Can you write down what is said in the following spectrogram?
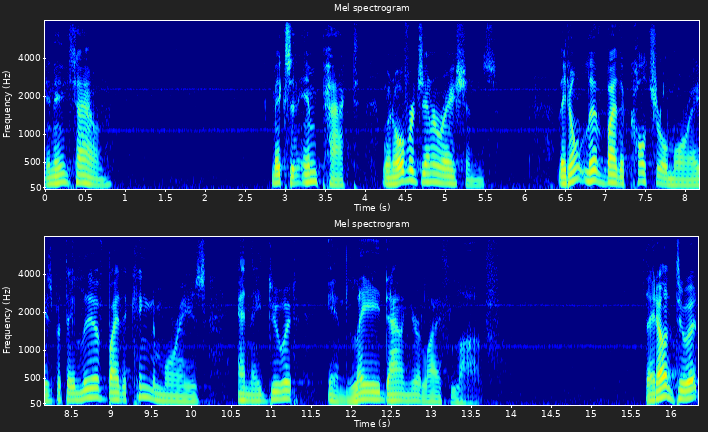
in any town, makes an impact when over generations they don't live by the cultural mores, but they live by the kingdom mores, and they do it in lay down your life love. They don't do it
